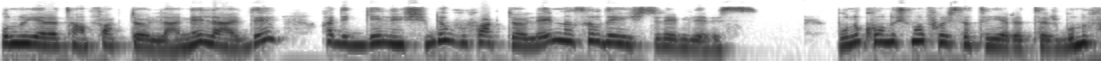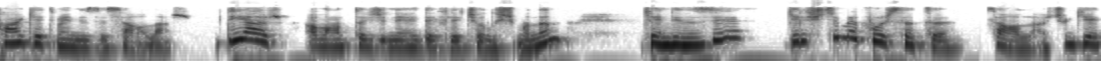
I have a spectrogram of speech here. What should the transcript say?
Bunu yaratan faktörler nelerdi? Hadi gelin şimdi bu faktörleri nasıl değiştirebiliriz? Bunu konuşma fırsatı yaratır. Bunu fark etmenizi sağlar. Diğer avantajı ne hedefle çalışmanın? Kendinizi geliştirme fırsatı sağlar. Çünkü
